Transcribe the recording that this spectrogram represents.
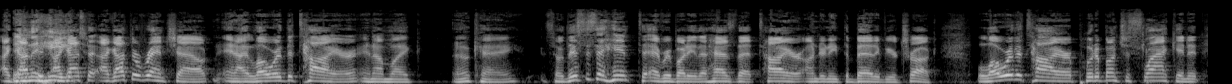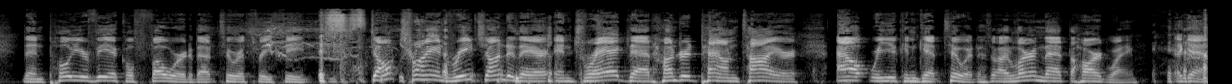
I got the, the I got the I got the wrench out and I lowered the tire and I'm like, okay. So this is a hint to everybody that has that tire underneath the bed of your truck. Lower the tire, put a bunch of slack in it, then pull your vehicle forward about two or three feet. Don't try and reach under there and drag that hundred pound tire out where you can get to it. So I learned that the hard way again.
